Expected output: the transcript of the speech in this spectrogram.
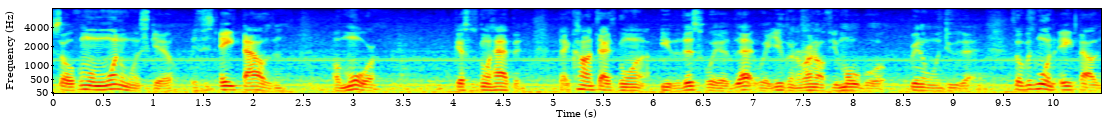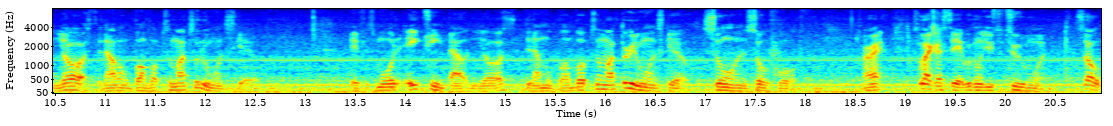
So if I'm on a one to one scale, if it's 8,000 or more, guess what's gonna happen? That contact's going either this way or that way. You're gonna run off your mobile. We don't wanna do that. So if it's more than 8,000 yards, then I'm gonna bump up to my two to one scale. If it's more than 18,000 yards, then I'm gonna bump up to my three to one scale, so on and so forth. All right. So like I said, we're gonna use the two to one. So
